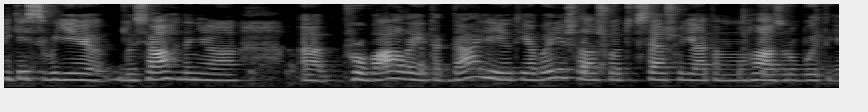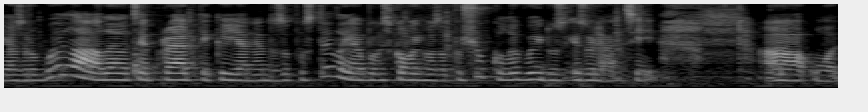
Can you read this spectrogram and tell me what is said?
якісь свої досягнення, е, провали і так далі. І от я вирішила, що от все, що я там могла зробити, я зробила. Але оцей проект, який я не дозапустила, я обов'язково його запущу, коли вийду з ізоляції. А, от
